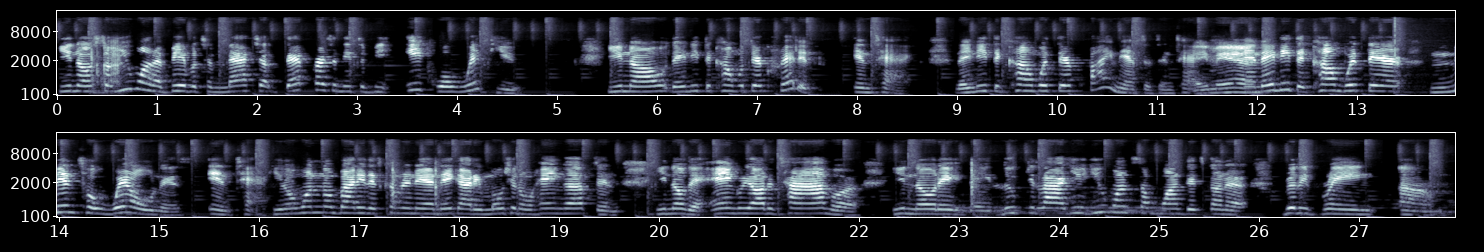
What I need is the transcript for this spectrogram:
You know, so you want to be able to match up. That person needs to be equal with you. You know, they need to come with their credit intact. They need to come with their finances intact. amen And they need to come with their mental wellness intact. You don't want nobody that's coming in there and they got emotional hangups and you know they're angry all the time or you know they they loop you line. You you want someone that's gonna really bring um,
